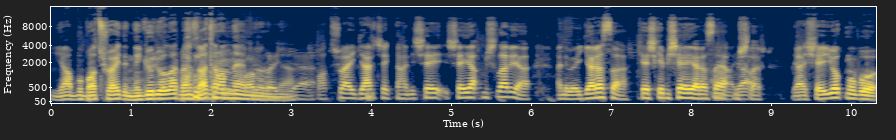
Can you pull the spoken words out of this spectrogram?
Ya bu Batshuayi'de ne görüyorlar ben zaten anlayamıyorum vallahi ya. Batshuayi gerçekten hani şey şey yapmışlar ya hani böyle yarasa keşke bir şeye yarasa Aa, yapmışlar. Ya şey yok mu bu?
